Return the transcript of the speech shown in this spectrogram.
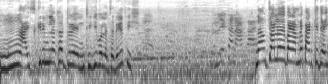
হুম আইসক্রিম লেখা ট্রেন ঠিকই বলেছে দেখেছিস? না নাও চলো এবার আমরা পার্কে যাই।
